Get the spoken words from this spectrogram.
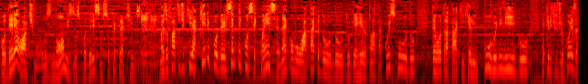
poder é ótima, os nomes dos poderes são super criativos. Uhum. Mas o fato de que aquele poder sempre tem consequência, né? Como o ataque do, do, do, guerreiro tem um ataque com escudo, tem outro ataque em que ele empurra o inimigo, aquele tipo de coisa.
